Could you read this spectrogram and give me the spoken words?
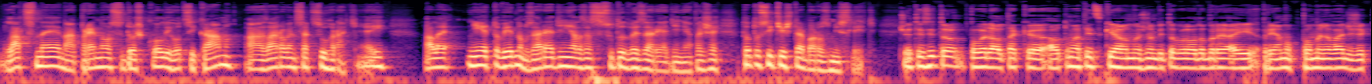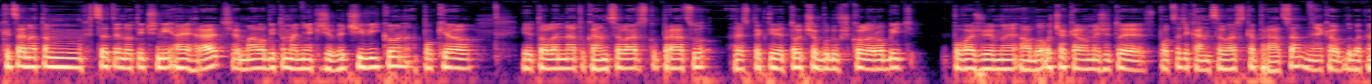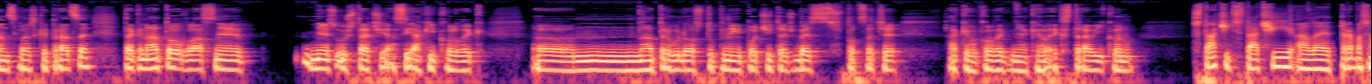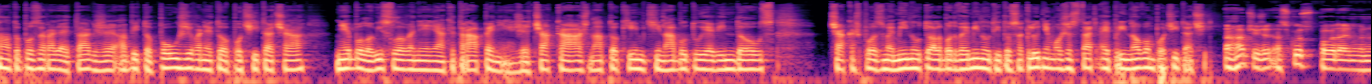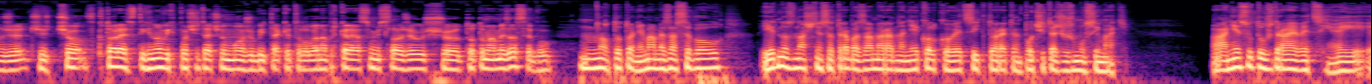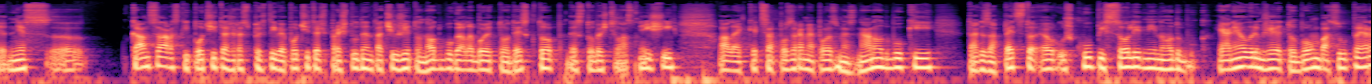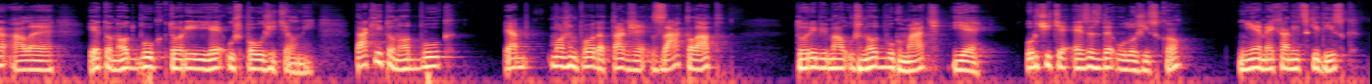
lacné na prenos do školy hoci kam a zároveň sa chcú hrať. Hej. Ale nie je to v jednom zariadení, ale zase sú to dve zariadenia. Takže toto si tiež treba rozmyslieť. Čiže ty si to povedal tak e, automaticky, ale možno by to bolo dobré aj priamo pomenovať, že keď sa na tom chce ten dotyčný aj hrať, malo by to mať nejaký že väčší výkon a pokiaľ je to len na tú kancelárskú prácu, respektíve to, čo budú v škole robiť, považujeme alebo očakávame, že to je v podstate kancelárska práca, nejaká obdoba kancelárskej práce, tak na to vlastne dnes už stačí asi akýkoľvek e, na trhu dostupný počítač bez v podstate akéhokoľvek nejakého extra výkonu. Stačiť stačí, ale treba sa na to pozerať aj tak, že aby to používanie toho počítača nebolo vyslovene nejaké trápenie, že čakáš na to, kým ti nabutuje Windows, čakáš povedzme minútu alebo dve minúty, to sa kľudne môže stať aj pri novom počítači. Aha, čiže a skús povedať možno, že či, čo, v ktoré z tých nových počítačov môžu byť takéto, lebo napríklad ja som myslel, že už e, toto máme za sebou. No toto nemáme za sebou. Jednoznačne sa treba zamerať na niekoľko vecí, ktoré ten počítač už musí mať. A nie sú to už drahé veci. Hej. Dnes e, kancelársky počítač, respektíve počítač pre študenta, či už je to notebook alebo je to desktop, desktop ešte lacnejší, ale keď sa pozrieme povedzme na notebooky, tak za 500 eur už kúpi solidný notebook. Ja nehovorím, že je to bomba super, ale je to notebook, ktorý je už použiteľný. Takýto notebook, ja môžem povedať tak, že základ, ktorý by mal už notebook mať, je určite SSD úložisko, nie mechanický disk,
